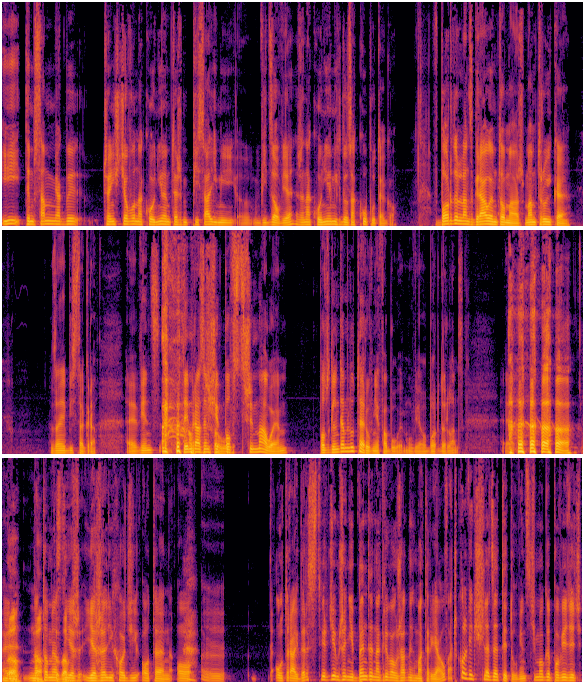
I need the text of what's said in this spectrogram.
i tym samym jakby częściowo nakłoniłem też, pisali mi e, widzowie, że nakłoniłem ich do zakupu tego. W Borderlands grałem, Tomasz, mam trójkę. Zajebista gra. E, więc tym razem się powstrzymałem pod względem luterów, nie fabuły, mówię o Borderlands. No, no, Natomiast no, jeżeli chodzi o ten, o e, Outriders, stwierdziłem, że nie będę nagrywał żadnych materiałów, aczkolwiek śledzę tytuł, więc ci mogę powiedzieć,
